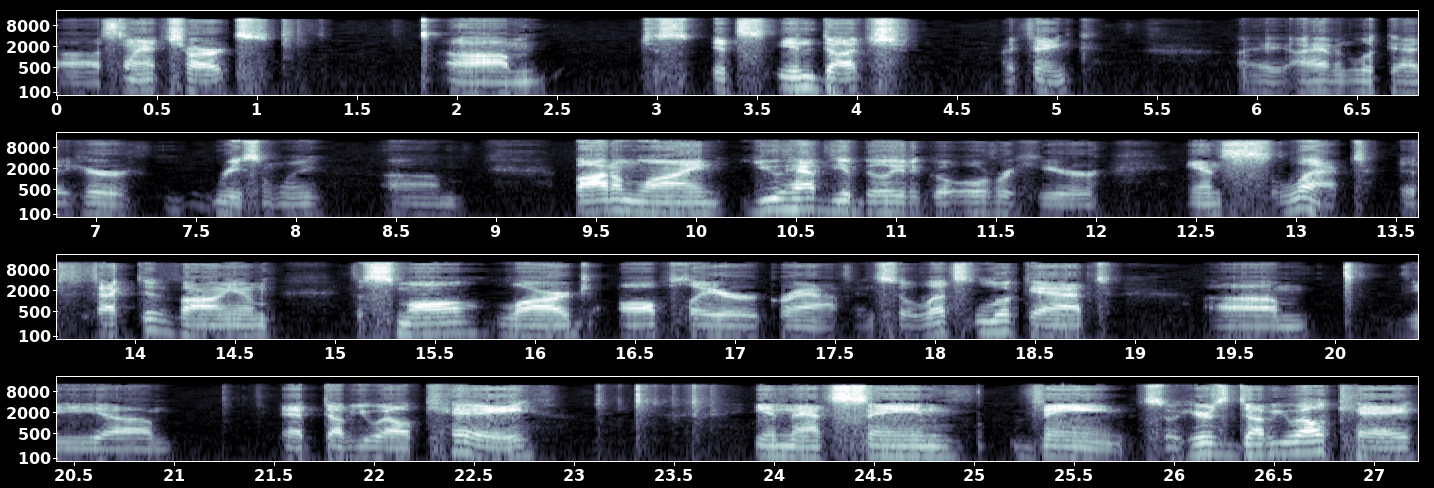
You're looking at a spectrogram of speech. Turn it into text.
uh, slant charts. Um, just it's in Dutch, I think. I, I, haven't looked at it here recently. Um, bottom line, you have the ability to go over here and select effective volume, the small, large, all-player graph. And so let's look at um, the um, at WLK in that same vein. So here's WLK.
